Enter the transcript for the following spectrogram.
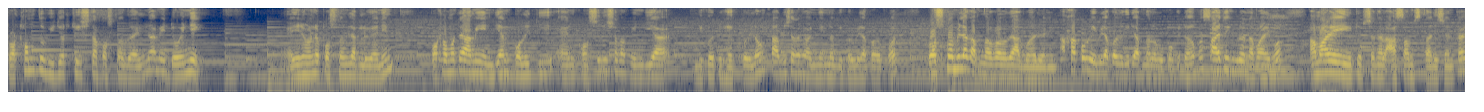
প্ৰথমটো ভিডিঅ'ত ত্ৰিছটা প্ৰশ্ন লৈ আনিলোঁ আমি দৈনিক এই ধৰণৰ প্ৰশ্নবিলাক লৈ আনিম। প্ৰথমতে আমি Indian polity and constitution of ইণ্ডিয়াৰ বিষয়টো শেষ কৰি লওঁ তাৰপিছত আমি অন্যান্য বিষয়বিলাকৰ ওপৰত প্ৰশ্নবিলাক আপোনালোকৰ বাবে আগবঢ়াই লৈ আনিম। আশা কৰোঁ এইবিলাকৰ যোগেদি আপোনালোক উপকৃত হ'ব চাই থাকিবলৈ নাপাহৰিব। আমাৰ এই YouTube channel Assam study centre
